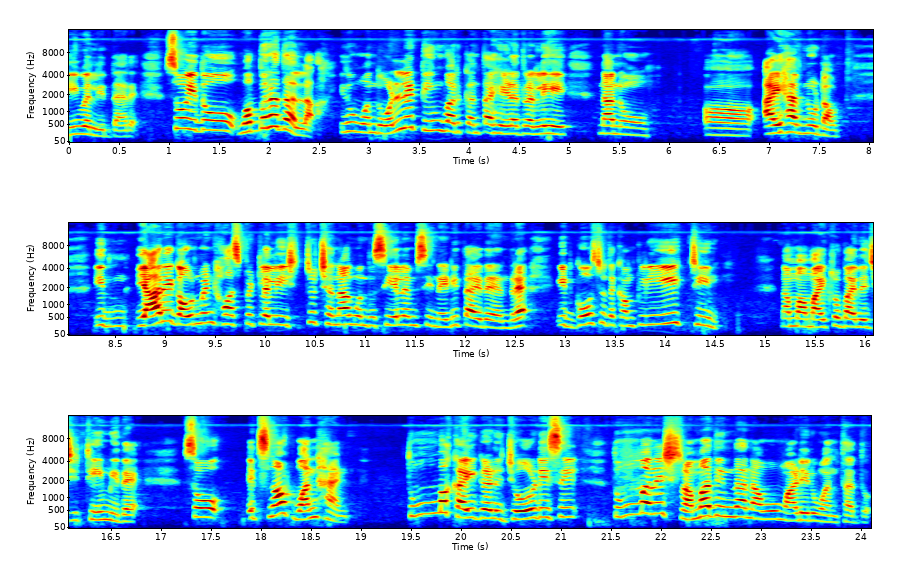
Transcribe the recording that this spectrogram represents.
ಲೀವಲ್ಲಿದ್ದಾರೆ ಸೊ ಇದು ಒಬ್ಬರದಲ್ಲ ಇದು ಒಂದು ಒಳ್ಳೆ ಟೀಮ್ ವರ್ಕ್ ಅಂತ ಹೇಳೋದ್ರಲ್ಲಿ ನಾನು ಐ ಹ್ಯಾವ್ ನೋ ಡೌಟ್ ಇದು ಯಾರೇ ಗೌರ್ಮೆಂಟ್ ಹಾಸ್ಪಿಟ್ಲಲ್ಲಿ ಇಷ್ಟು ಚೆನ್ನಾಗಿ ಒಂದು ಸಿ ಎಲ್ ಎಂ ಸಿ ನಡೀತಾ ಇದೆ ಅಂದರೆ it goes to the complete team. ನಮ್ಮ ಮೈಕ್ರೋಬಯಾಲಜಿ ಟೀಮ್ ಇದೆ. So, it's not one hand. ತುಂಬ ಕೈಗಳು ಜೋಡಿಸಿ ತುಂಬಾ ಶ್ರಮದಿಂದ ನಾವು ಮಾಡಿರುವಂಥದ್ದು.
